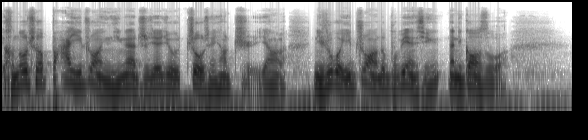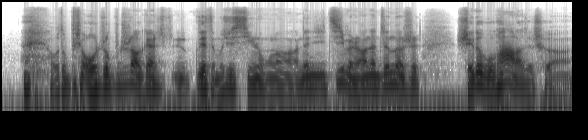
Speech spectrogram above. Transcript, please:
很多车叭一撞，引擎盖直接就皱成像纸一样了。你如果一撞都不变形，那你告诉我，哎，我都不想我都不知道该该怎么去形容了啊！那你基本上那真的是谁都不怕了这车啊。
